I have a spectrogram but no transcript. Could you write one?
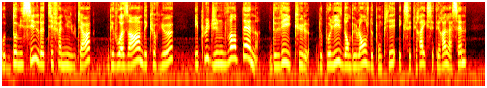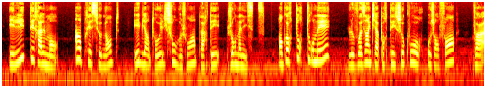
au domicile de Tiffany Lucas, des voisins, des curieux, et plus d'une vingtaine de véhicules de police, d'ambulances, de pompiers, etc., etc. La scène est littéralement impressionnante et bientôt ils sont rejoints par des journalistes. Encore tout retourné, le voisin qui a porté secours aux enfants va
